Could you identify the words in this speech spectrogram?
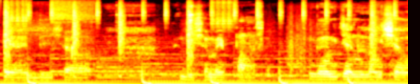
kaya hindi siya hindi siya may pasok hanggang dyan lang siya.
